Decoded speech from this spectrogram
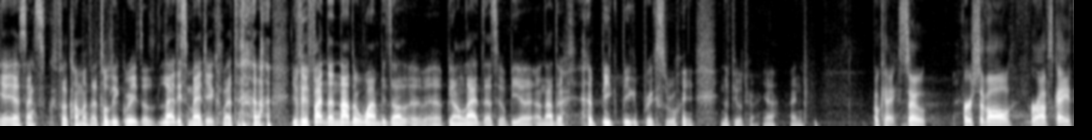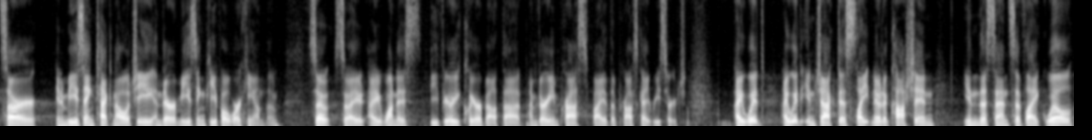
Yeah, yeah, thanks for the comment. I totally agree. The lead is magic, but if you find another one without, uh, uh, beyond lead, that will be a, another big, big breakthrough in the future. Yeah. And Okay, so first of all, perovskites are an amazing technology, and there are amazing people working on them. So, so I, I want to be very clear about that. I'm very impressed by the perovskite research. I would, I would inject a slight note of caution in the sense of like, will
